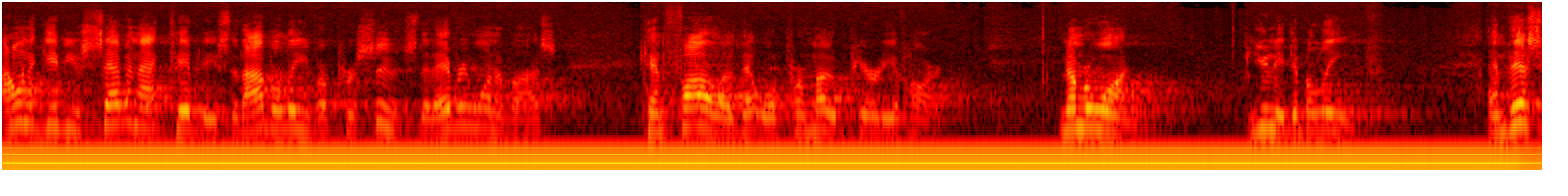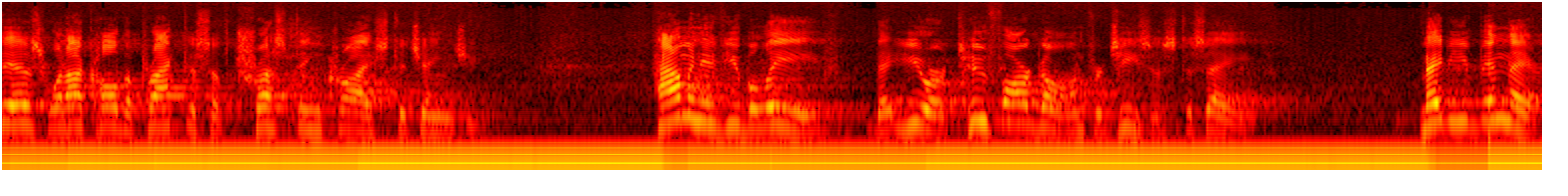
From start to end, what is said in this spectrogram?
I want to give you seven activities that I believe are pursuits that every one of us can follow that will promote purity of heart. Number one, you need to believe. And this is what I call the practice of trusting Christ to change you. How many of you believe that you are too far gone for Jesus to save? Maybe you've been there.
